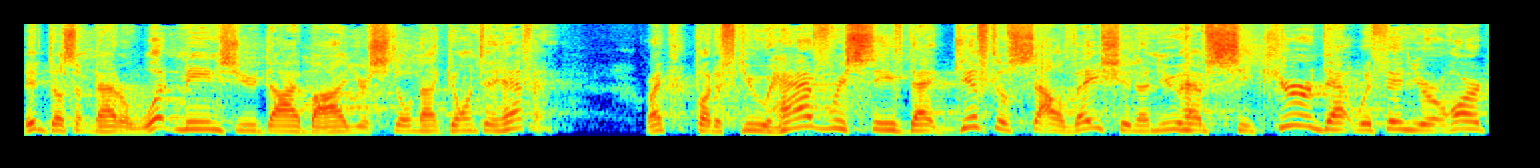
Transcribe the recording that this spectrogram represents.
it doesn't matter what means you die by, you're still not going to heaven. Right? But if you have received that gift of salvation and you have secured that within your heart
